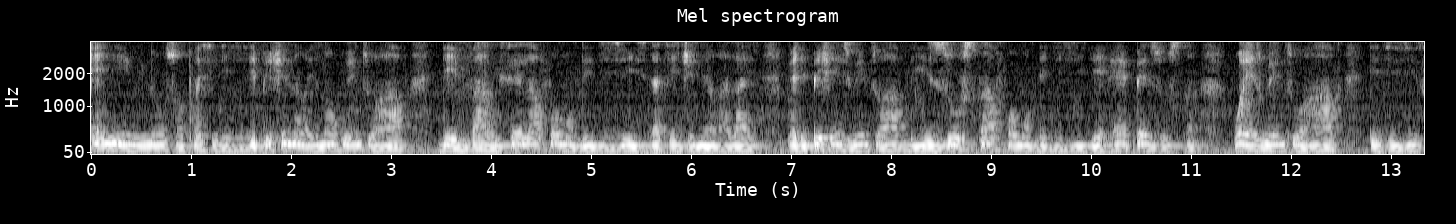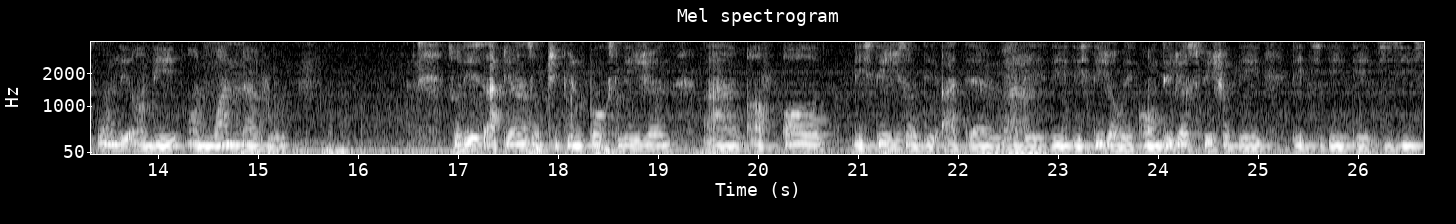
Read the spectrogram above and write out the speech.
any immunosuppressive disease the patient now is not going to have the varicella form of the disease that is generalized but the patient is going to have the zoster form of the disease the herpes zoster where it's going to have the disease only on the on one nerve root so this is appearance of chickenpox lesion um, of all the stages of the at, um, at the, the, the stage of the contagious phase of the the, the the disease.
